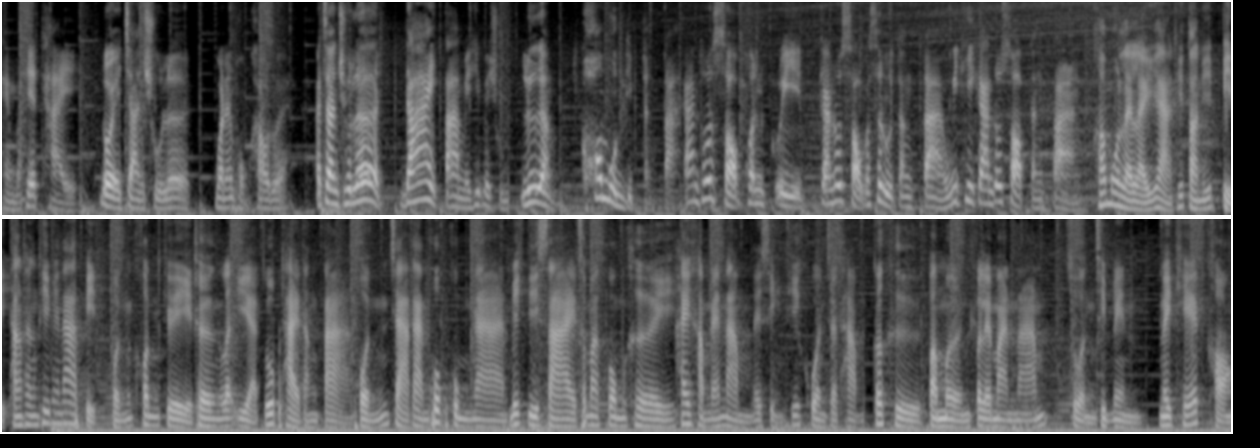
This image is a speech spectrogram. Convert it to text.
แห่งประเทศไทย โดยอาจารย์ชูเลิศวันนั้นผมเข้าด้วย อาจารย์ชูเลิศได้ตามไปที่ประชุมเรื่อง ข้อมูลดิบต่างๆ การทดสอบคอนกรีต การทดสอบวัสดุต่างๆ วิธีการทดสอบต่างๆข้อมูลหลาย ๆ อย่างที่ตอนนี้ปิดทั้งทั้งๆที่ไม่น่าปิดผลคอนกรีตเชิงละเอียดรูปถ่ายต่าง ๆ ผลจากการควบคุมงานบิ๊กดีไซน์สมาคมเคยให้คำแนะนำในสิ่งที่ควรจะทำก็คือประเมินปริมาณน้ำส่วนซีเมนต์ในเคสของ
